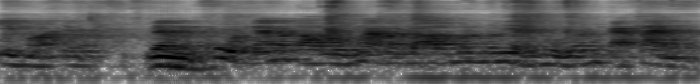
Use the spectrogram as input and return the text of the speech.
อีหน่อเดียแต่มันพูดนะมันเอาลงมามันเอามันมาเรียนถูกแล้วมันกัดใต้เนี่ย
